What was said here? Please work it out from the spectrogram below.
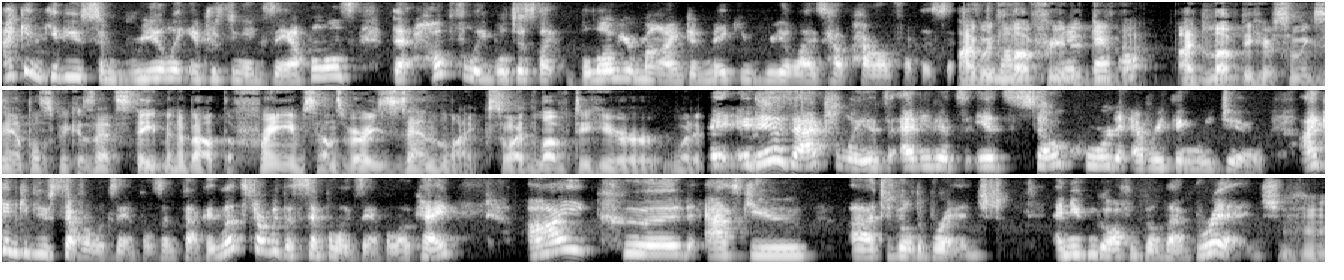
I can give you some really interesting examples that hopefully will just like blow your mind and make you realize how powerful this is. I would love for you to do that. I'd love to hear some examples because that statement about the frame sounds very Zen like. So I'd love to hear what it means. It is actually. It's I mean it's it's so core to everything we do. I can give you several examples. In fact, let's start with a simple example. Okay, I could ask you uh, to build a bridge, and you can go off and build that bridge. Mm-hmm.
